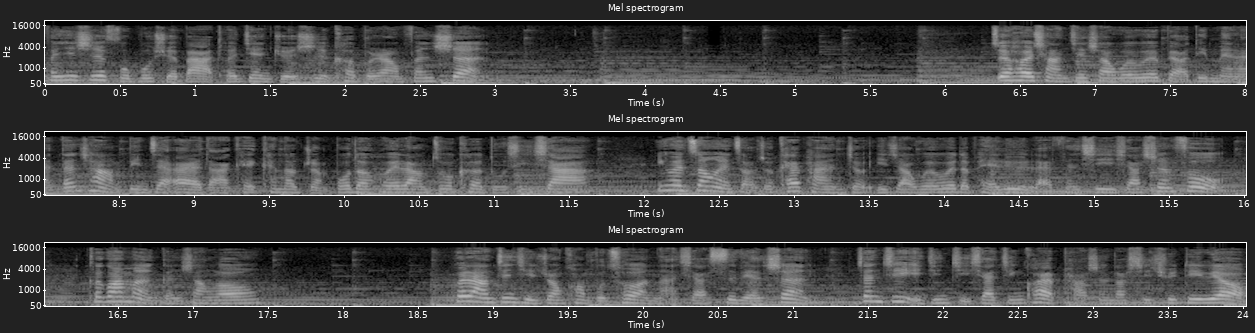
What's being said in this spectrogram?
分析师福布学霸推荐爵士客不让分胜。最后一场介绍微微表弟美兰单场，并在艾尔达可以看到转播的灰狼做客独行侠。因为纵尾早就开盘，就依照微微的赔率来分析一下胜负。客官们跟上喽！灰狼近期状况不错，拿下四连胜，战绩已经挤下金块，爬升到西区第六。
